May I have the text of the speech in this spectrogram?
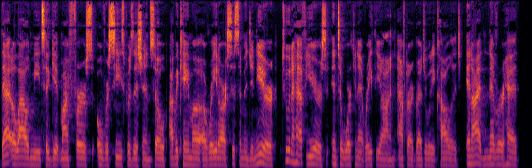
That allowed me to get my first overseas position. So I became a, a, radar system engineer two and a half years into working at Raytheon after I graduated college. And I had never had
